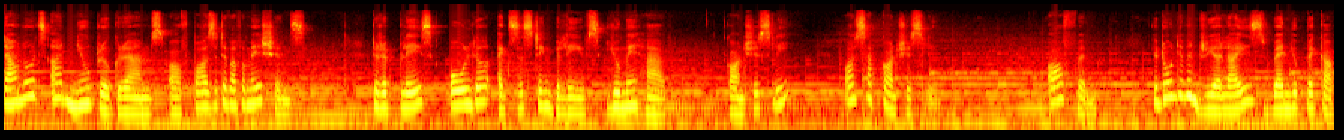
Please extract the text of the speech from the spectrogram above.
Downloads are new programs of positive affirmations to replace older existing beliefs you may have consciously or subconsciously. Often, you don't even realize when you pick up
